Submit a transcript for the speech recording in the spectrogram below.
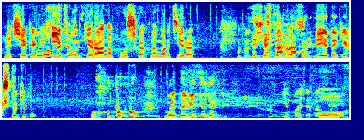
На чека Вот какие хотя бы- бункера на пушках, на мортирах. Чисто две таких штуки. Вы это видели? Ебать это. О,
